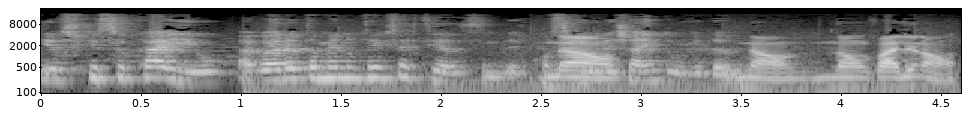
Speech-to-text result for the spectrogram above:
Eu acho que isso caiu. Agora eu também não tenho certeza, assim, consigo Não. deixar em dúvida. Não, não vale não.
